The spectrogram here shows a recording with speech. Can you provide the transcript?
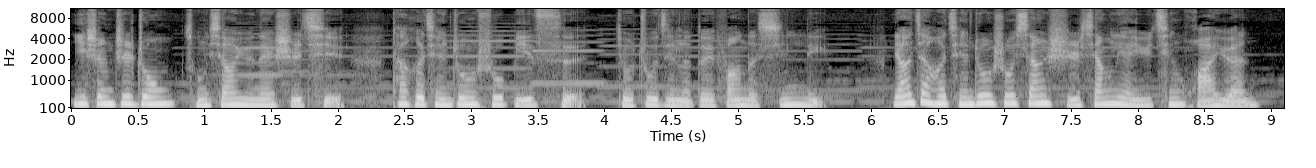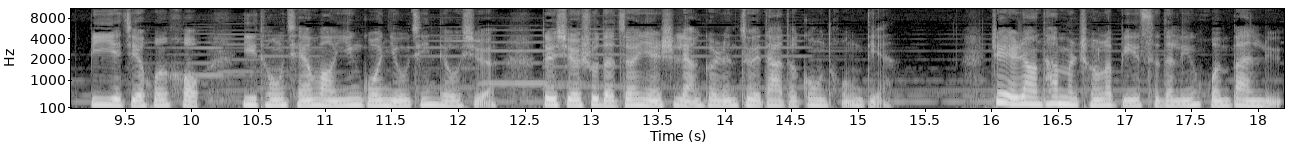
一生之中，从相遇那时起，他和钱钟书彼此就住进了对方的心里。杨绛和钱钟书相识相恋于清华园，毕业结婚后一同前往英国牛津留学，对学术的钻研是两个人最大的共同点，这也让他们成了彼此的灵魂伴侣。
